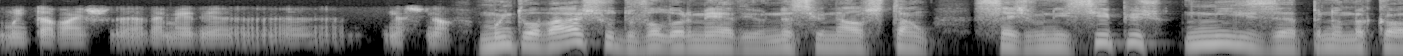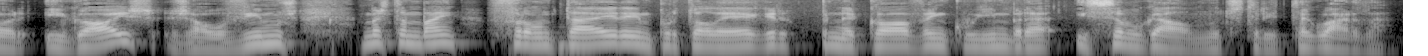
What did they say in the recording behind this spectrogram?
muito abaixo da, da, média nacional. Muito abaixo do valor médio nacional estão seis municípios, Nisa, Penamacor e Góis, já ouvimos, mas também Fronteira em Porto Alegre, Penacova em Coimbra e Sabugal no Distrito da Guarda.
